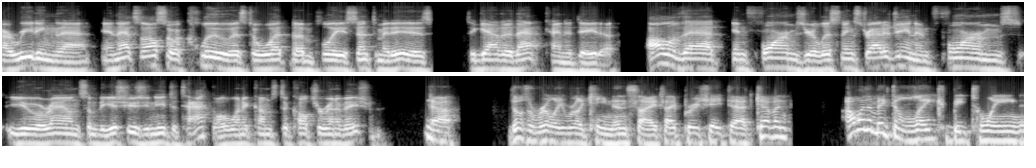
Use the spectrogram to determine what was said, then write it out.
are reading that and that's also a clue as to what the employee sentiment is to gather that kind of data. All of that informs your listening strategy and informs you around some of the issues you need to tackle when it comes to culture renovation yeah. Those are really really keen insights. I appreciate that. Kevin I want to make the link between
